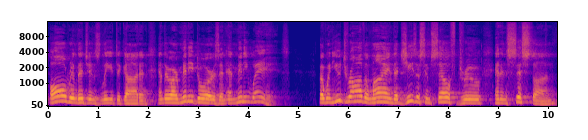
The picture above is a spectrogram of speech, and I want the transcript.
all religions lead to God and, and there are many doors and, and many ways. But when you draw the line that Jesus himself drew and insists on,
